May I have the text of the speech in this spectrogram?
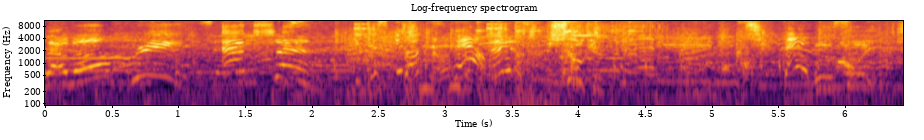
Level 3! Action! 召喚遅い。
